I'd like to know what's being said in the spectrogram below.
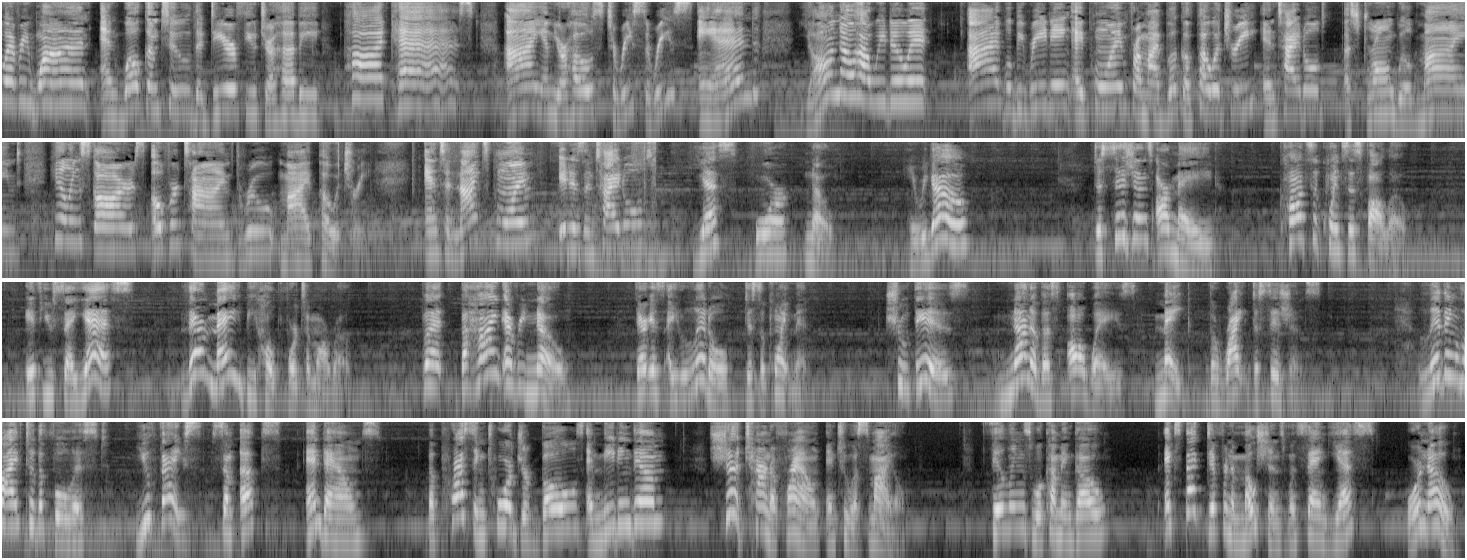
Hello, everyone, and welcome to the Dear Future Hubby podcast. I am your host, Teresa Reese, and y'all know how we do it. I will be reading a poem from my book of poetry entitled A Strong Willed Mind Healing Scars Over Time Through My Poetry. And tonight's poem, it is entitled Yes or No. Here we go. Decisions are made, consequences follow. If you say yes, there may be hope for tomorrow. But behind every no, there is a little disappointment. Truth is, none of us always make the right decisions. Living life to the fullest, you face some ups and downs, but pressing toward your goals and meeting them should turn a frown into a smile. Feelings will come and go. Expect different emotions when saying yes or no.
